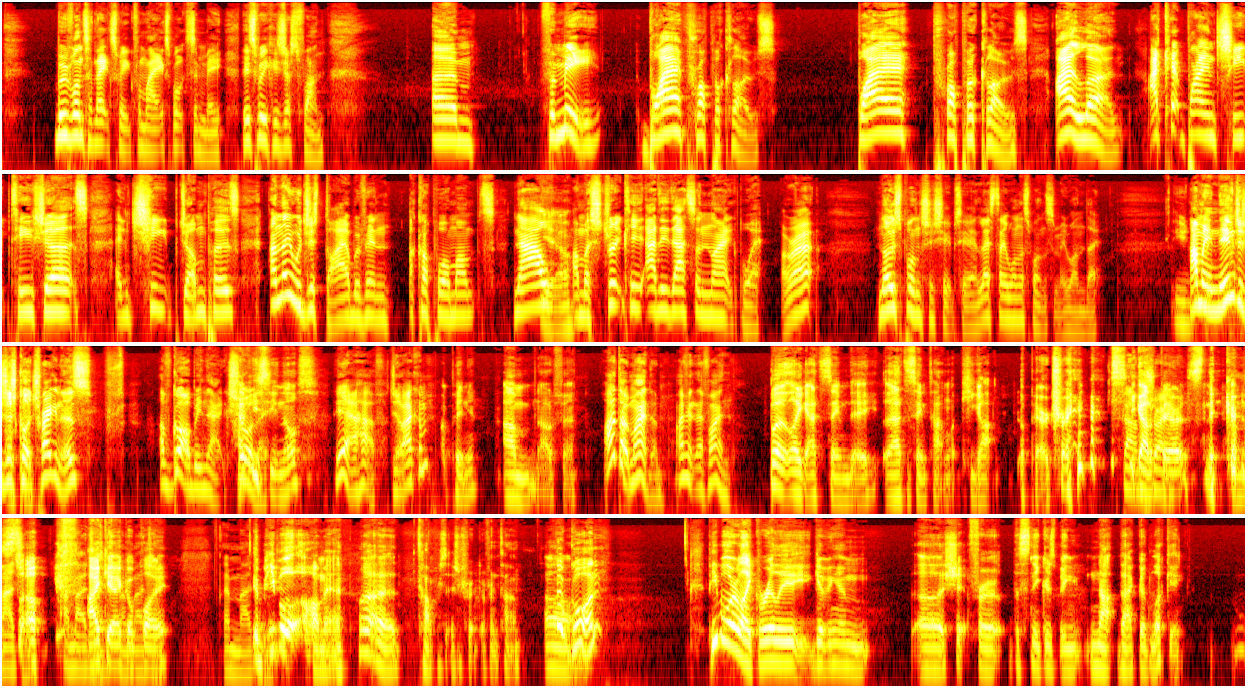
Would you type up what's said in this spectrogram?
move on to next week for my Xbox and me. This week is just fun. Um, for me, buy proper clothes. Buy proper clothes. I learned. I kept buying cheap t-shirts and cheap jumpers, and they would just die within a couple of months. Now Yeah. I'm a strictly Adidas and Nike boy. All right, no sponsorships here unless they want to sponsor me one day. You- I mean, Ninja just got trainers. I've got to be next, have you seen those? yeah, I have. Do you like them? Opinion? I'm not a fan. I don't mind them. I think they're fine. But like at the same day, at the same time, like he got a pair of trainers. he got straight. a pair of sneakers. Imagine. So Imagine, I can't imagine, complain. Imagine. People, oh man, what a conversation for a different time. Oh, Um, go on. People are like really giving him uh shit for the sneakers being not that good looking.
